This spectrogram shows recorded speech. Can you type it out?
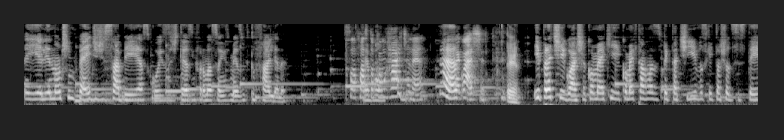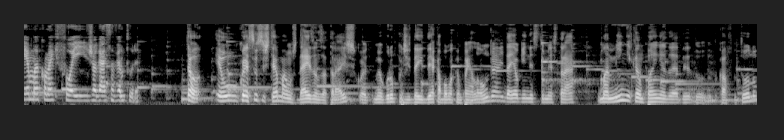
E ele não te impede de saber as coisas, de ter as informações mesmo que tu falha, né? Só faz É tocar bom. um rádio, né? É. Né, Guaxa? É. E pra ti, Guaxa, como é que como é que estavam as expectativas? O que, que tu achou do sistema? Como é que foi jogar essa aventura? Então, eu conheci o sistema há uns 10 anos atrás. O meu grupo de DD acabou uma campanha longa, e daí alguém decidiu mestrar uma mini campanha da- de- do, do Call of Cthulhu.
